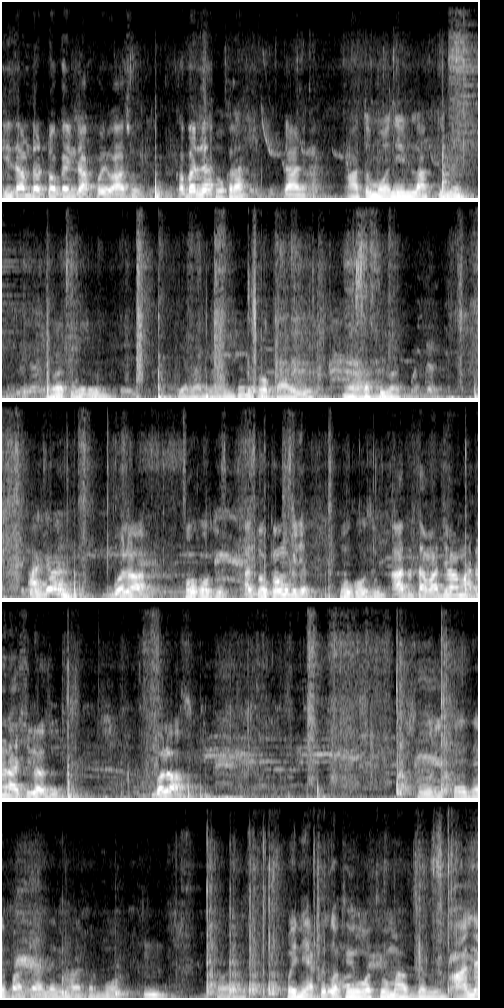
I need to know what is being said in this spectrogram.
ગીજામ ડટ્ટો કરીને રાખો એવા છો. ખબર છે? છોકરા. આ તો મોની એમ લાગતું નહીં. પેલા નિયમ છે ને તો ગાય. વાત. બોલો. હું કહું છું. આ ધોકો મૂકી દો. હું કહું છું. આ તો તમારા જેવા માટે રાખી રહ્યો છું. બોલો. ચોરી થઈ છે પાછા હજારની મારા ઘરમાં. કોઈ નેકળ્યું હતું ઓછું આપજો આલે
